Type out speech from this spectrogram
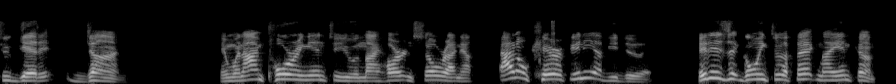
to get it done. And when I'm pouring into you in my heart and soul right now, I don't care if any of you do it. It isn't going to affect my income.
